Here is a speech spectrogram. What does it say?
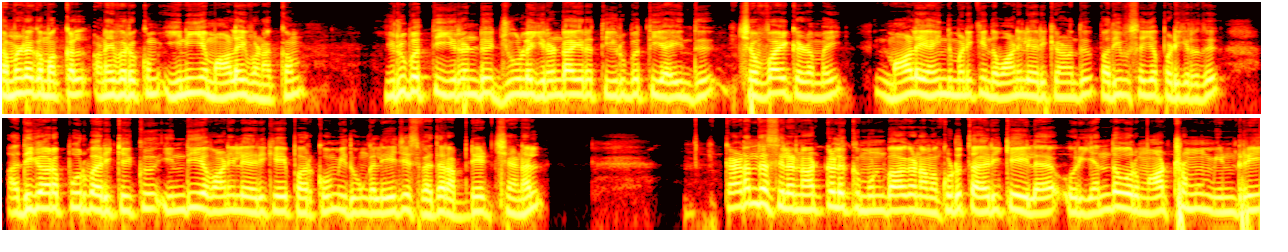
தமிழக மக்கள் அனைவருக்கும் இனிய மாலை வணக்கம். இருபத்தி இரண்டு ஜூலை இரண்டாயிரத்தி இருபத்தி ஐந்து செவ்வாய்க்கிழமை மாலை ஐந்து மணிக்கு இந்த வானிலை அறிக்கையானது பதிவு செய்யப்படுகிறது. அதிகாரப்பூர்வ அறிக்கைக்கு இந்திய வானிலை அறிக்கையை பார்க்கவும். இது உங்கள் ஏஜஸ் வெதர் அப்டேட் சேனல் கடந்த சில நாட்களுக்கு முன்பாக நாம் கொடுத்த அறிக்கையில் ஒரு எந்த ஒரு மாற்றமும் இன்றி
